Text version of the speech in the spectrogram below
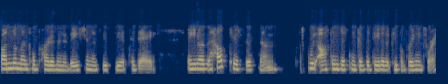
fundamental part of innovation as we see it today. And you know, as a healthcare system, we often just think of the data that people bring into our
